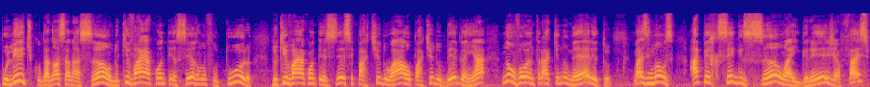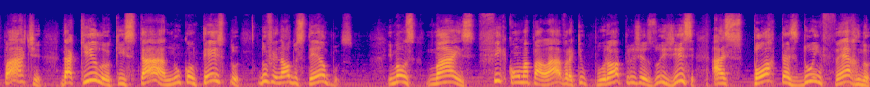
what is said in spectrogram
político da nossa nação, do que vai acontecer no futuro, do que vai acontecer se partido A ou partido B ganhar. Não vou entrar aqui no mérito, mas irmãos, a perseguição à igreja faz parte daquilo que está no contexto do final dos tempos. Irmãos, mas fique com uma palavra que o próprio Jesus disse: as portas do inferno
